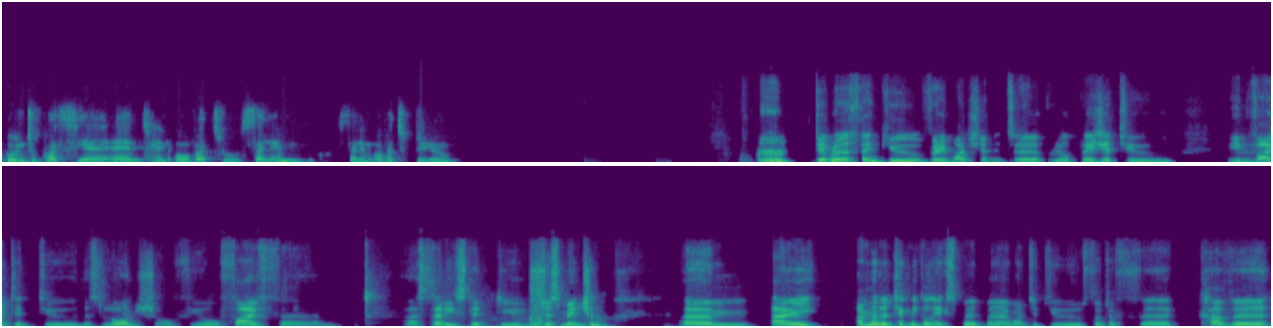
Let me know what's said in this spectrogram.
going to pause here and hand over to Saliem. Saliem, over to you. Deborah, thank you very much. And it's a real pleasure to be invited to this launch of your five um, uh, studies that you, you just mentioned. Um, I, I'm not a technical expert, but I wanted to sort of uh, cover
